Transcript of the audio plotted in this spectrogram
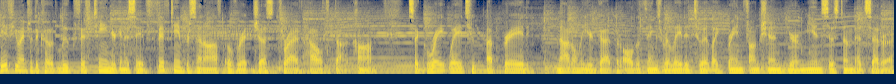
If you enter the code Luke15, you're going to save 15% off over at justthrivehealth.com. It's a great way to upgrade not only your gut but all the things related to it like brain function, your immune system, etc.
